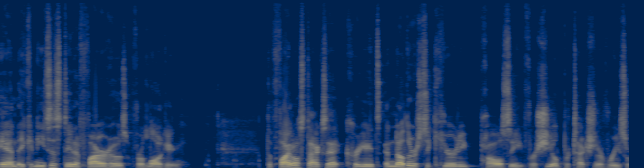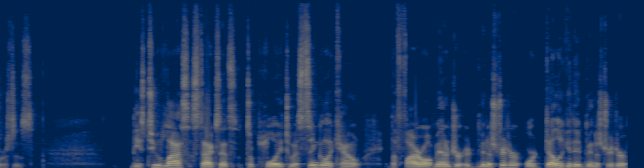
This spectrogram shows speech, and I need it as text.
and a Kinesis Data Firehose for logging. The final stack set creates another security policy for shield protection of resources. These two last stack sets deploy to a single account, the Firewall Manager Administrator or Delegate Administrator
